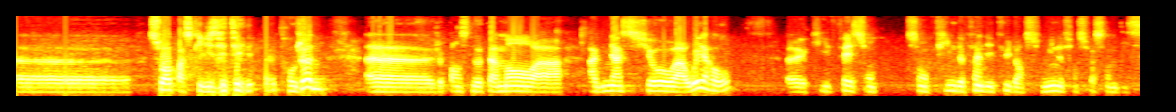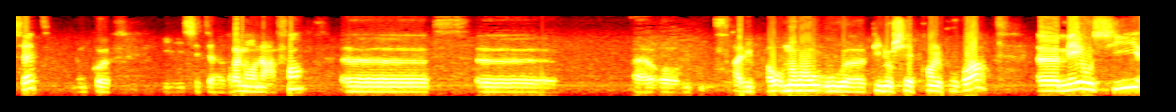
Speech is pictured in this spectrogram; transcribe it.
euh, soit parce qu'ils étaient trop jeunes. Euh, je pense notamment à Ignacio Agüero, euh, qui fait son, son, film de fin d'études en 1977. Donc, c'était vraiment un enfant. Au, au, moment où Pinochet prend le pouvoir, mais aussi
